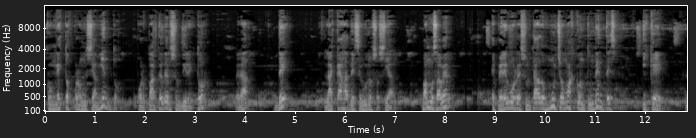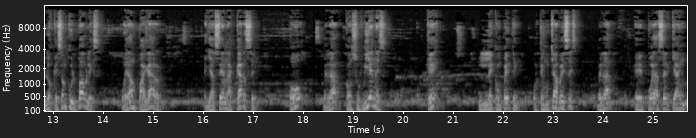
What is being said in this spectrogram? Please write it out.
con estos pronunciamientos por parte del subdirector, ¿verdad? De la caja de seguro social. Vamos a ver, esperemos resultados mucho más contundentes y que los que son culpables puedan pagar, ya sea en la cárcel o, ¿verdad?, con sus bienes que le competen, porque muchas veces, ¿verdad?, eh, puede ser que han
